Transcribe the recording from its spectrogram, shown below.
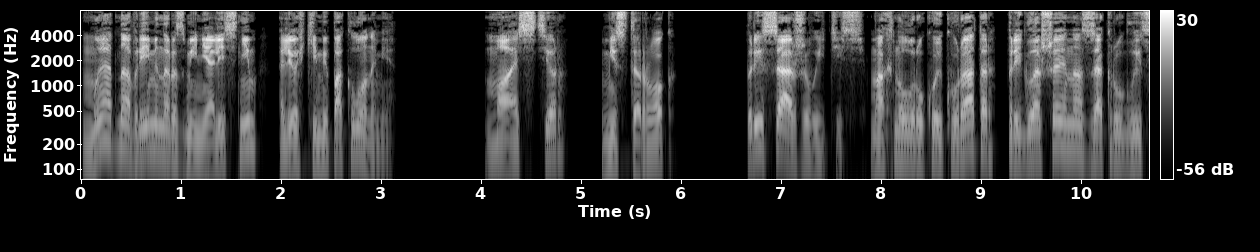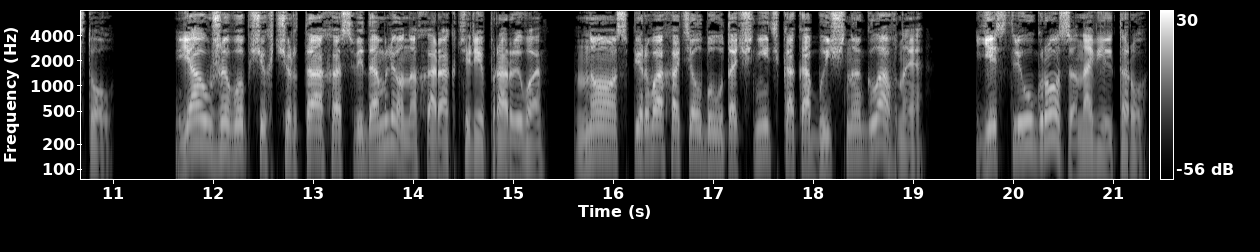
мы одновременно разменялись с ним легкими поклонами. «Мастер, мистер Рок». «Присаживайтесь», — махнул рукой куратор, приглашая нас за круглый стол. «Я уже в общих чертах осведомлен о характере прорыва, но сперва хотел бы уточнить, как обычно, главное. Есть ли угроза на Вильтеру?»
